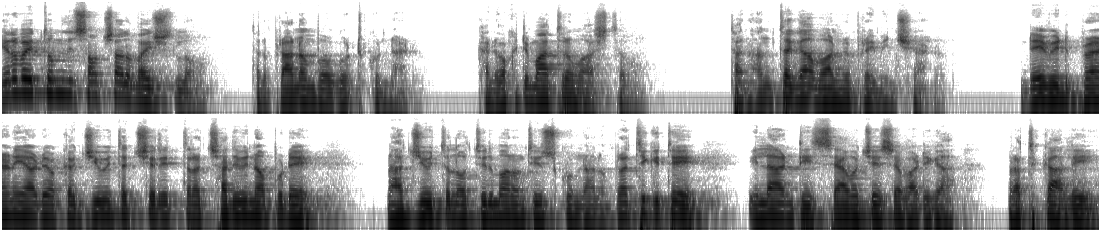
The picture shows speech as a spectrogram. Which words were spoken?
ఇరవై తొమ్మిది సంవత్సరాల వయసులో తన ప్రాణం పోగొట్టుకున్నాడు. కానీ ఒకటి మాత్రం వాస్తవం తను అంతగా వాళ్ళని ప్రేమించాడు. డేవిడ్ బ్రానియాడ్ యొక్క జీవిత చరిత్ర చదివినప్పుడే నా జీవితంలో తీర్మానం తీసుకున్నాను. బ్రతికితే ఇలాంటి సేవ చేసేవాడిగా బ్రతకాలి.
